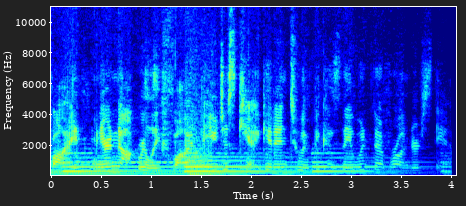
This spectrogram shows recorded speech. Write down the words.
fine when you're not really fine, but you just can't get into it because they would never understand.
